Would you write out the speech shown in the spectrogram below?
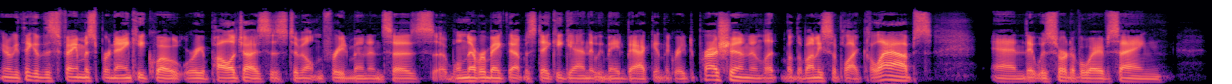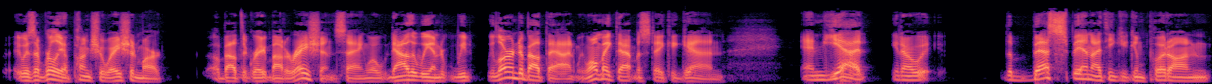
know, you think of this famous Bernanke quote where he apologizes to Milton Friedman and says, uh, "We'll never make that mistake again that we made back in the Great Depression and let the money supply collapse." And it was sort of a way of saying it was a, really a punctuation mark about the Great Moderation, saying, "Well, now that we under, we we learned about that, we won't make that mistake again." And yet, you know, the best spin I think you can put on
